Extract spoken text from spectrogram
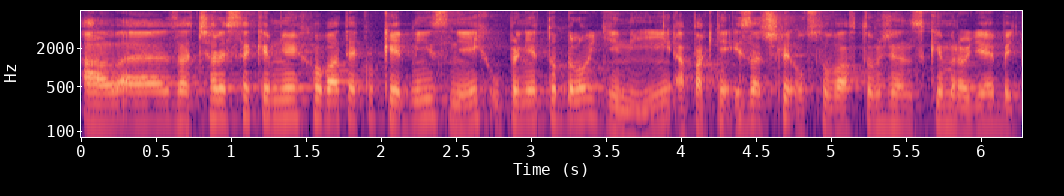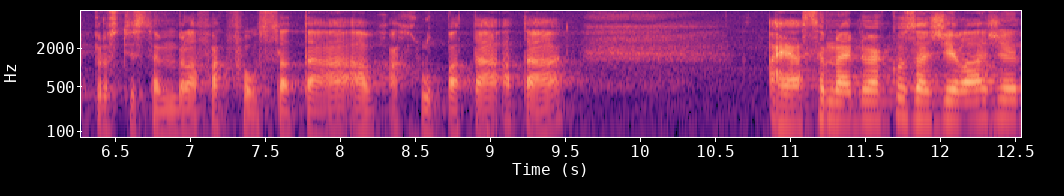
ale začali se ke mně chovat jako k jedný z nich, úplně to bylo jiný a pak mě i začali oslovovat v tom ženském rodě, byť prostě jsem byla fakt fousatá a, a chlupatá a tak. A já jsem najednou jako zažila, že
